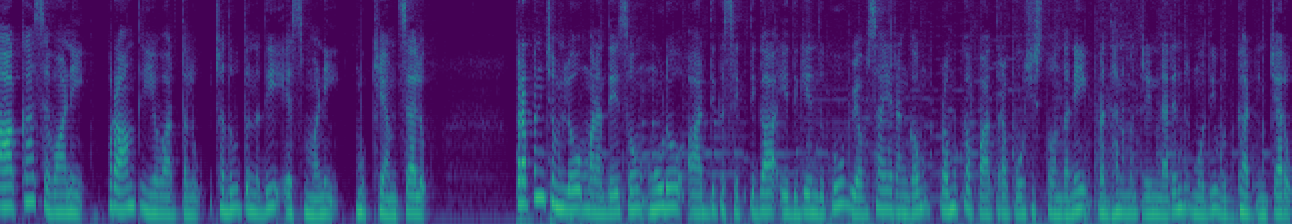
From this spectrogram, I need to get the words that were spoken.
ఆకాశవాణి ప్రాంతీయ వార్తలు చదువుతున్నది ఎస్ మణి. ముఖ్యాంశాలు. ప్రపంచంలో మన దేశం మూడో ఆర్థిక శక్తిగా ఎదిగేందుకు వ్యవసాయ రంగం ప్రముఖ పాత్ర పోషిస్తోందని ప్రధానమంత్రి నరేంద్ర మోదీ ఉద్ఘాటించారు.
